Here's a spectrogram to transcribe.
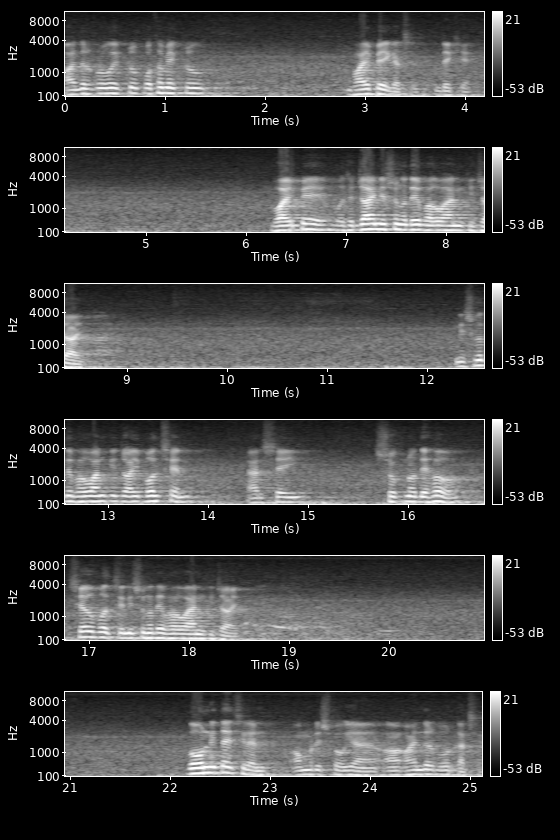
অয়েন্দ্রপ্রভু একটু প্রথমে একটু ভয় পেয়ে গেছে দেখে। ভয় পেয়ে বলছে, জয় নৃসিংহদেব ভগবান, কি জয়? নৃসিংহদেব ভগবান কি জয় বলছেন? আর সেই শুকনো দেহ সেও বলছে নৃসিংহদেব ভগবান কি জয়? গৌরনীতাই ছিলেন অমরেশ অ- কাছে।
